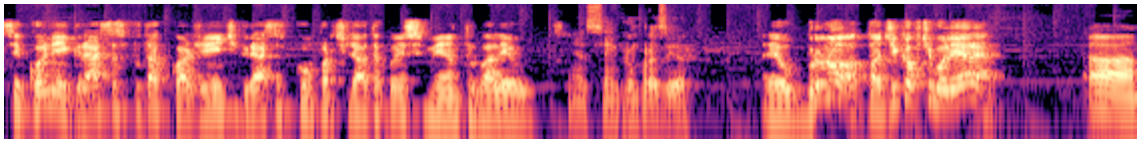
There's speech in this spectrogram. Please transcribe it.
Secone, graças por estar com a gente, graças por compartilhar o teu conhecimento, valeu. É sempre um prazer. Valeu. Bruno, tua dica futebolera? Ah,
